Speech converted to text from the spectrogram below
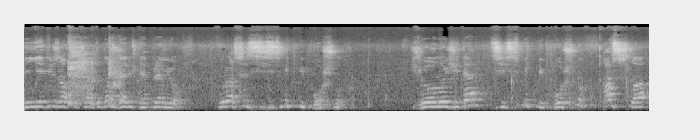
1766'dan beri deprem yok. Burası sismik bir boşluk. Jeolojide sismik bir boşluk asla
